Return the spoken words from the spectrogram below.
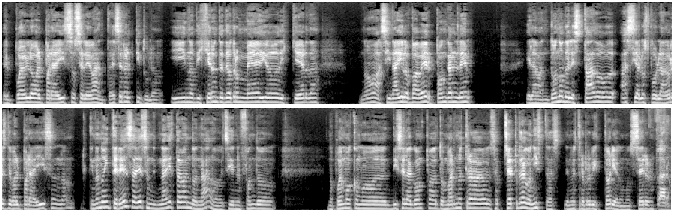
El pueblo Valparaíso se levanta, ese era el título. Y nos dijeron desde otros medios de izquierda, no, así nadie los va a ver, pónganle el abandono del Estado hacia los pobladores de Valparaíso, ¿no? que no nos interesa eso, nadie está abandonado, si en el fondo nos podemos, como dice la compa, tomar nuestra. ser protagonistas de nuestra propia historia, como ser. Claro.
